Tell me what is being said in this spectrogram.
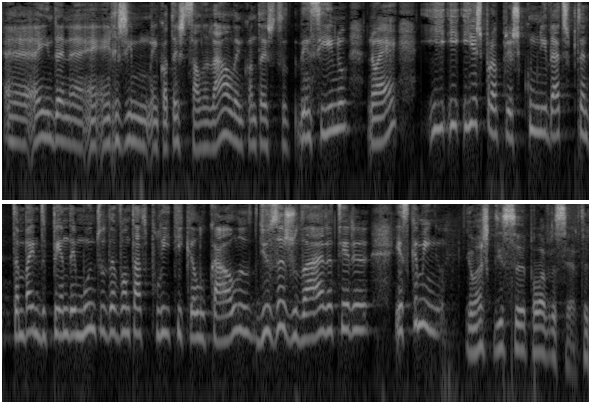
Ainda em regime, em contexto de sala de aula, em contexto de ensino, não é? E, e, e, as próprias comunidades, portanto, também dependem muito da vontade política local de os ajudar a ter esse caminho. Eu acho que disse a palavra certa.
